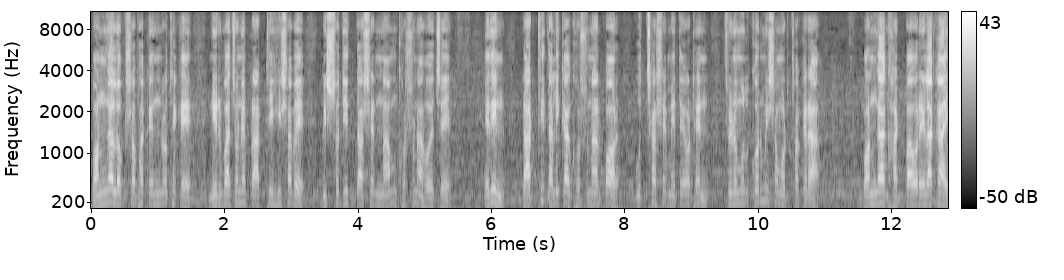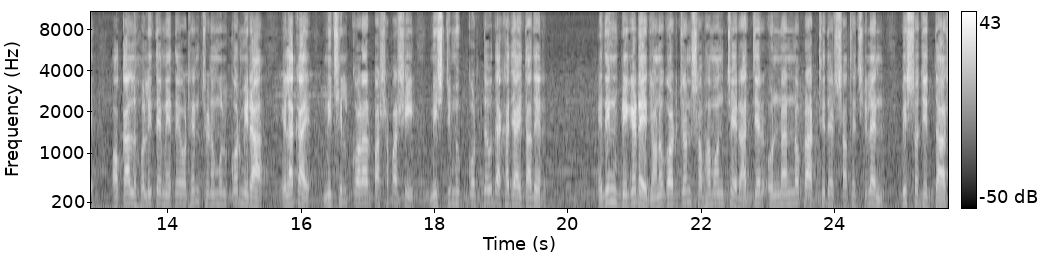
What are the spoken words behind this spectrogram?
বনগা লোকসভা কেন্দ্র থেকে নির্বাচনে প্রার্থী হিসাবে বিশ্বজিৎ দাসের নাম ঘোষণা হয়েছে। এদিন প্রার্থী তালিকা ঘোষণার পর উচ্ছ্বাসে মেতে ওঠেন তৃণমূল কর্মী সমর্থকেরা। বনগা ঘাটবাওর এলাকায় অকাল হোলিতে মেতে ওঠেন তৃণমূল কর্মীরা। এলাকায় মিছিল করার পাশাপাশি মিষ্টিমুখ করতেও দেখা যায় তাদের। এদিন ব্রিগেডে জনগর্জন সভামঞ্চে রাজ্যের অন্যান্য প্রার্থীদের সাথে ছিলেন বিশ্বজিৎ দাস।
